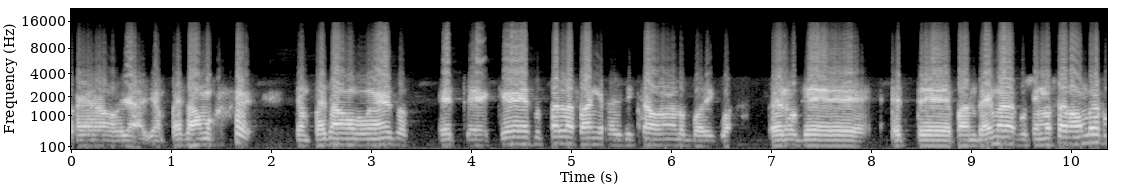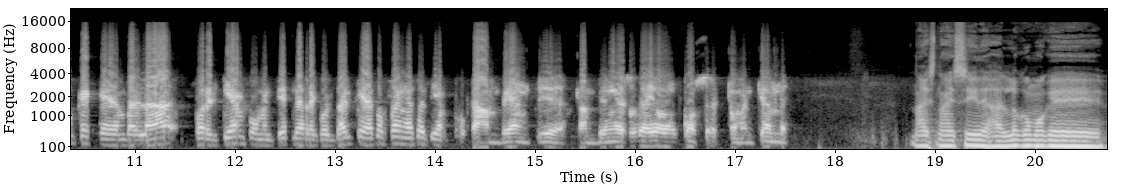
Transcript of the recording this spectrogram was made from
pero ya, ya empezamos, ya empezamos con eso. Este, que eso está en la sangre, decir cabrón a los boricuas, pero que este pandemia le pusimos ese nombre porque que en verdad por el tiempo, ¿me entiendes? Recordar que eso fue en ese tiempo. También, tío, también eso te dio un concepto, ¿me entiendes? Nice, nice, sí, dejarlo como que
